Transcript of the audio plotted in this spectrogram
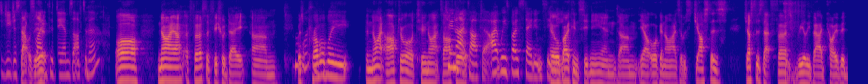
Did you just like slide into DMs after them? Oh no, our first official date um, was, was probably the night after or two nights two after. Two nights after. I we both stayed in Sydney. Yeah, we were both in Sydney and um, yeah, organized. It was just as just as that first really bad COVID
